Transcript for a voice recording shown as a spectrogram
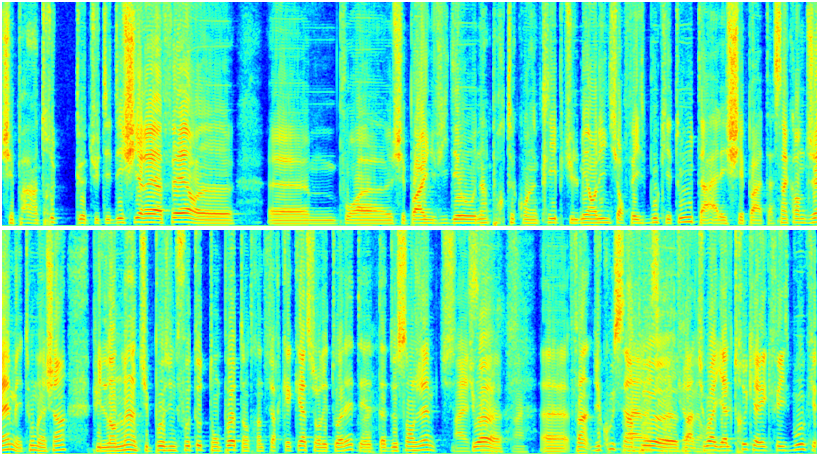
je sais pas, un truc que tu t'es déchiré à faire euh, euh, pour, euh, je sais pas, une vidéo, n'importe quoi, un clip, tu le mets en ligne sur Facebook et tout, t'as, allez, je sais pas, t'as 50 j'aime et tout, machin, puis le lendemain, tu poses une photo de ton pote en train de faire caca sur les toilettes et Ouais. t'as 200 j'aime, tu, Ouais, tu vois. Ouais. Enfin, du coup, c'est un peu. Enfin, tu vois, il y a le truc avec Facebook.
